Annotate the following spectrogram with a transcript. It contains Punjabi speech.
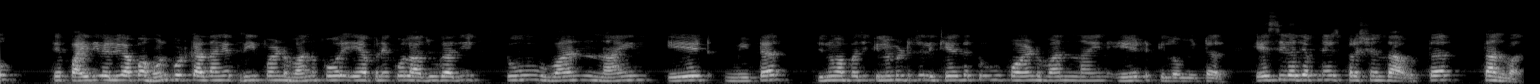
ਤੇ ਪਾਈ ਦੀ ਵੈਲਿਊ ਆਪਾਂ ਹੁਣ ਪੁੱਟ ਕਰ ਦਾਂਗੇ। 3.14 ਇਹ ਆਪਣੇ ਕੋਲ ਆ ਜਾਊਗਾ ਜੀ 2198 ਮੀਟਰ, ਜਿਹਨੂੰ ਆਪਾਂ ਜੀ ਕਿਲੋਮੀਟਰ 'ਚ ਲਿਖੀਏ ਤਾਂ 2.198 ਕਿਲੋਮੀਟਰ। ਇਹ ਸੀਗਾ ਜੀ ਆਪਣੇ ਇਸ ਪ੍ਰਸ਼ਨ ਦਾ ਉੱਤਰ। ਧੰਨਵਾਦ।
